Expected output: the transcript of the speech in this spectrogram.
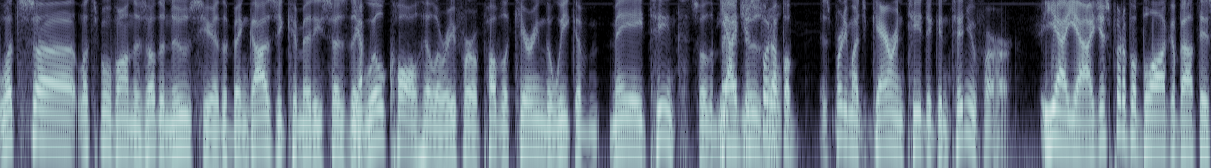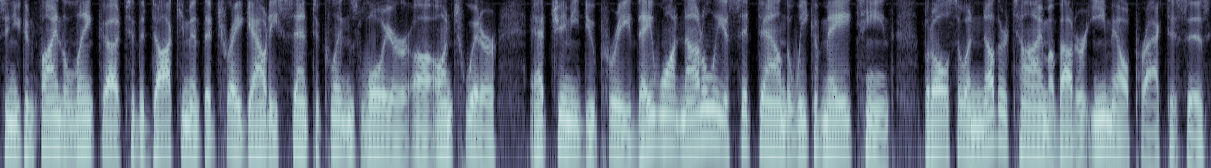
let's uh, let's move on. There's other news here. The Benghazi committee says they Yep. will call Hillary for a public hearing the week of May 18th. So the bad Yeah, I just news put up will- is pretty much guaranteed to continue for her. Yeah, yeah. I just put up a blog about this, and you can find the link uh, to the document that Trey Gowdy sent to Clinton's lawyer uh, on Twitter at Jamie Dupree. They want not only a sit down the week of May 18th, but also another time about her email practices.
